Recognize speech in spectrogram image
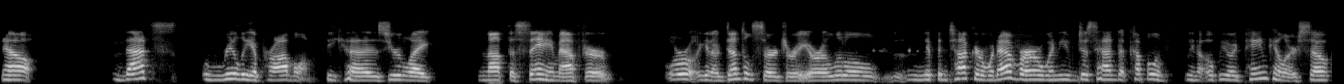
Now, that's really a problem because you're like not the same after oral you know dental surgery or a little nip and tuck or whatever when you've just had a couple of you know opioid painkillers. So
